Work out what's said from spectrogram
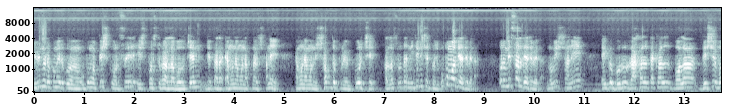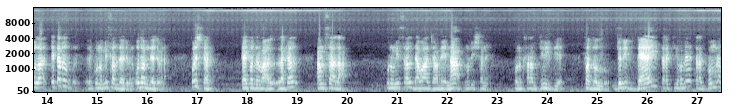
বিভিন্ন রকমের উপমা পেশ করছে। স্পষ্টভাবে আল্লাহ বলছেন যে তারা এমন এমন আপনার সামনে এমন এমন শব্দ প্রয়োগ করছে। আল্লাহ সুবহানাহু নিজে নিষেধ করছে। উপমা দেওয়া যাবে না। কোনো মিসাল দেওয়া যাবে না। নবীর সানে এই গরুর রাখাল টাখাল বলা বেশে বলা, এটারও কোনো মিসাল দেওয়া যাবে না, উদাহরণ দেওয়া যাবে না। পরিষ্কার। কাইফাদুর লাকাল আমসালা। কোনো মিসাল দেওয়া যাবে না নবীর সানে কোনো খারাপ জিনিস দিয়ে। ফাদল্লু যদি দেয়, তারা কি হবে? তারা গোমরা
